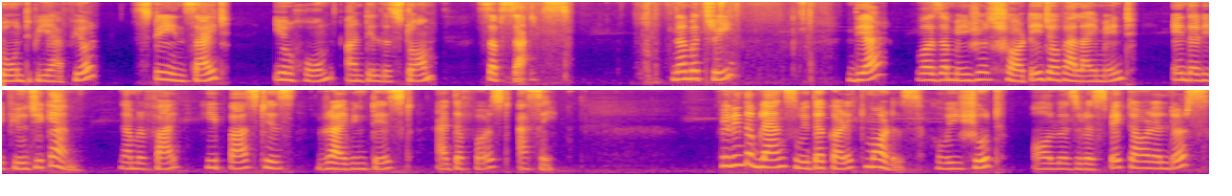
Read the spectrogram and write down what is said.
don't be afraid. Stay inside your home until the storm subsides. Number three, there was a major shortage of aliment in the refugee camp. Number five, he passed his driving test at the first essay. Fill in the blanks with the correct modals. We should always respect our elders.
